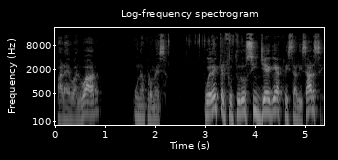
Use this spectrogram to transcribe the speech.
para evaluar una promesa. Puede que el futuro sí llegue a cristalizarse,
